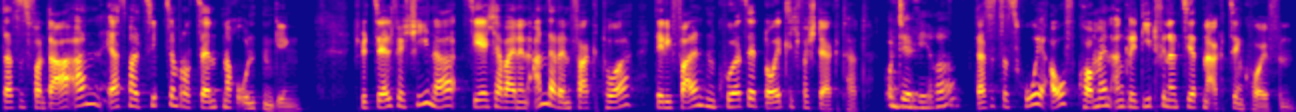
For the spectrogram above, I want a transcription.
dass es von da an erstmal 17 Prozent nach unten ging. Speziell für China sehe ich aber einen anderen Faktor, der die fallenden Kurse deutlich verstärkt hat. Und der wäre? Das ist das hohe Aufkommen an kreditfinanzierten Aktienkäufen.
